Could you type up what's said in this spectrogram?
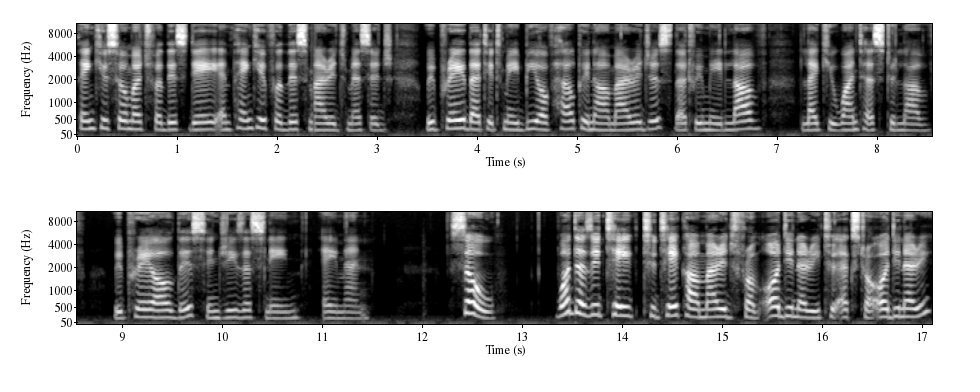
thank you so much for this day and thank you for this marriage message. We pray that it may be of help in our marriages, that we may love like you want us to love. We pray all this in Jesus' name. Amen. So, what does it take to take our marriage from ordinary to extraordinary?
